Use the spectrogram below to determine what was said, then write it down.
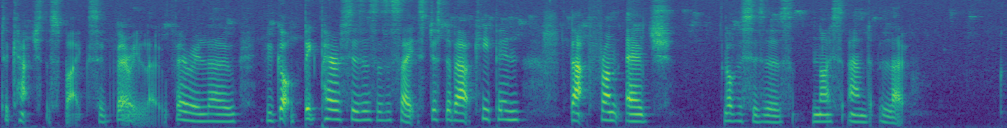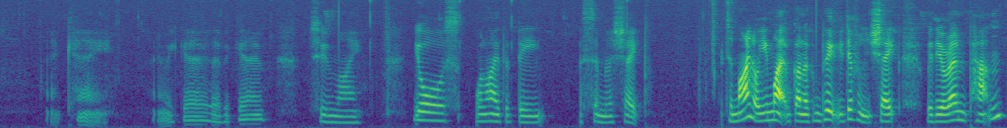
to catch the spikes. So very low, very low. If you've got a big pair of scissors, as I say, it's just about keeping that front edge of the scissors nice and low. Okay, there we go, there we go. To my, yours will either be a similar shape to mine or you might have gone a completely different shape with your own pattern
